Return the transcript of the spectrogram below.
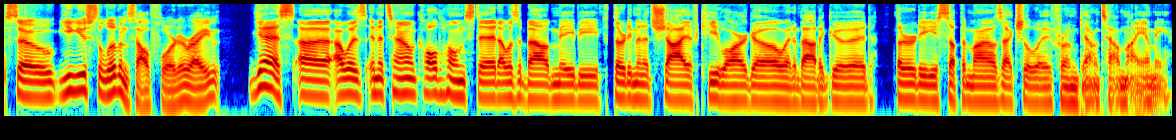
So you used to live in South Florida, right? Yes, uh, I was in a town called Homestead. I was about maybe 30 minutes shy of Key Largo and about a good 30 something miles actually away from downtown Miami.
